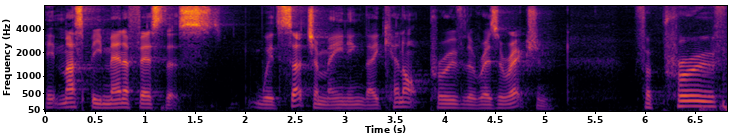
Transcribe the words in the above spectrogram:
It must be manifest that with such a meaning they cannot prove the resurrection. For prove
